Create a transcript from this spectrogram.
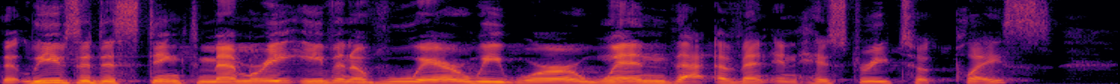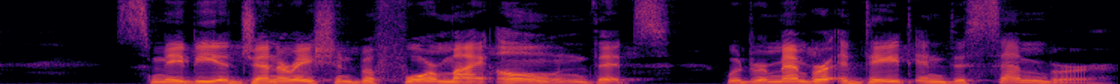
that leaves a distinct memory even of where we were when that event in history took place. It's maybe a generation before my own that would remember a date in December.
